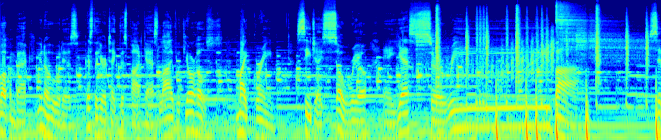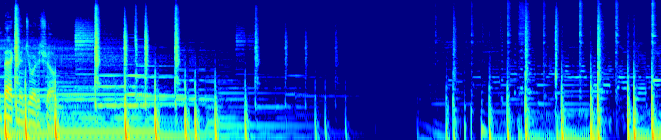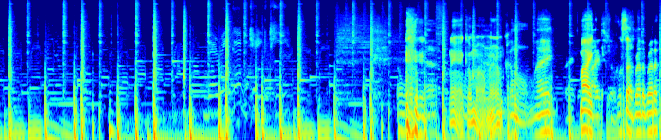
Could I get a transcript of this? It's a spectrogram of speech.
Welcome back. You know who it is. It's the Here Take This podcast live with your hosts, Mike Green, CJ So Real, and yes, Bob. Sit back and enjoy the show. Mike, Alright, so what's up, brother, brother?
